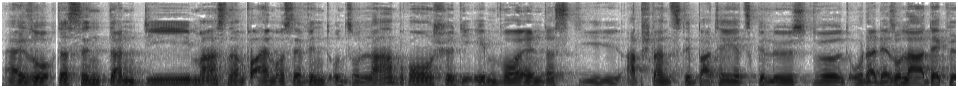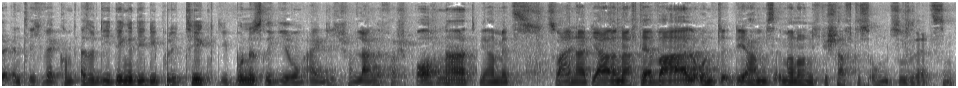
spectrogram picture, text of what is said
Also das sind dann die Maßnahmen vor allem aus der Wind- und Solarbranche, die eben wollen, dass die Abstandsdebatte jetzt gelöst wird oder der Solardeckel endlich wegkommt. Also die Dinge, die die Politik, die Bundesregierung eigentlich schon lange versprochen hat. Wir haben jetzt zweieinhalb Jahre nach der Wahl und die haben es immer noch nicht geschafft, es umzusetzen.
